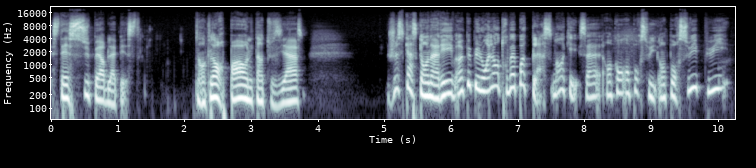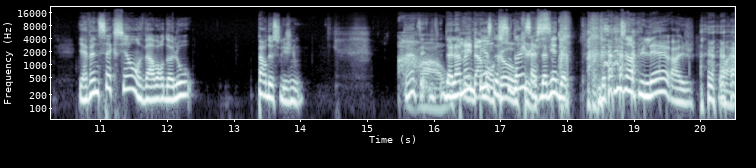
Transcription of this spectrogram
c'était superbe la piste. Donc là, on repart, on est enthousiaste. Jusqu'à ce qu'on arrive un peu plus loin. Là, on ne trouvait pas de place. Bon, OK, ça, on, on poursuit. On poursuit, puis il y avait une section, on devait avoir de l'eau par-dessus les genoux. Hein, Ah, de la même mon de soudain, ça devient de, de plus en plus laid. Ah, je- ouais,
